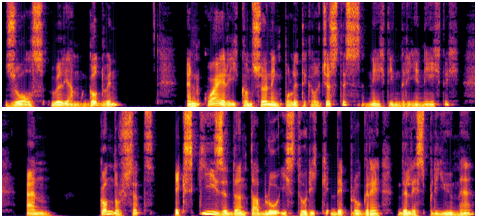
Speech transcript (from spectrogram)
zoals William Godwin, Enquiry Concerning Political Justice, 1993, en Condorcet, Exquise d'un tableau historique des progrès de l'esprit humain,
